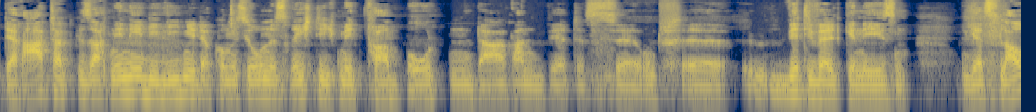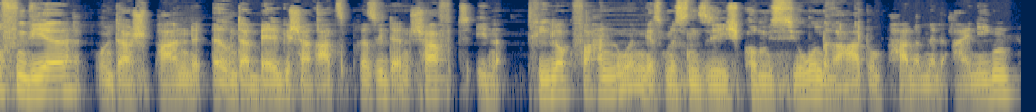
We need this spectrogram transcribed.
Der Rat hat gesagt, nee, nee, die Linie der Kommission ist richtig mit Verboten. Daran wird es äh, und äh, wird die Welt genesen. Und jetzt laufen wir unter, Span äh, unter belgischer Ratspräsidentschaft in Trilog-Verhandlungen. Jetzt müssen sich Kommission, Rat und Parlament einigen.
